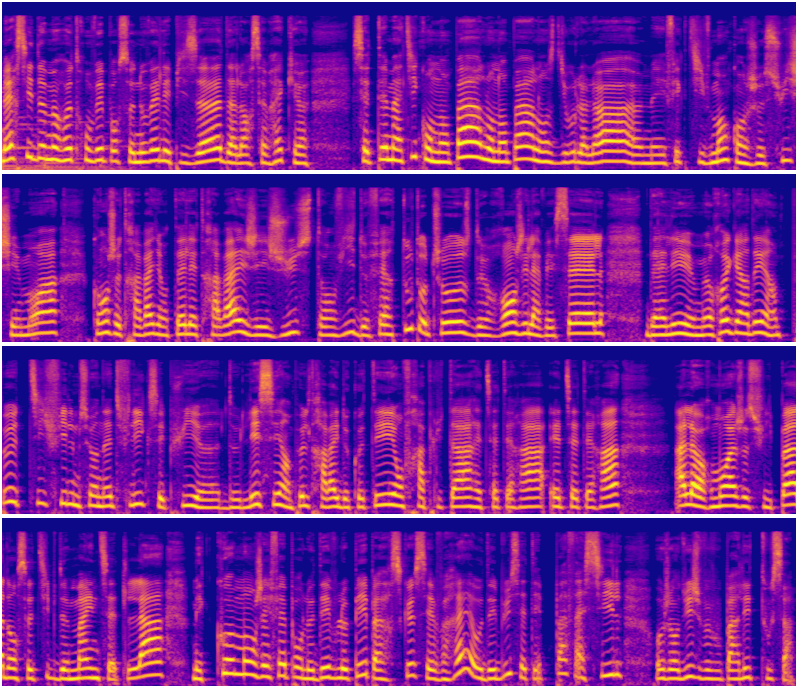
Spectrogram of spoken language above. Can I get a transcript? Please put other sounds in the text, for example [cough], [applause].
Merci de me retrouver pour ce nouvel épisode. Alors c'est vrai que cette thématique, on en parle, on en parle, on se dit oh là là, mais effectivement quand je suis chez moi, quand je travaille en télétravail, j'ai juste envie de faire tout autre chose, de ranger la vaisselle, d'aller me regarder un petit film sur Netflix et puis euh, de laisser un peu le travail de côté, on fera plus tard, etc., etc. Alors moi je suis pas dans ce type de mindset là, mais comment j'ai fait pour le développer? Parce que c'est vrai au début c'était pas facile. Aujourd'hui je veux vous parler de tout ça.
